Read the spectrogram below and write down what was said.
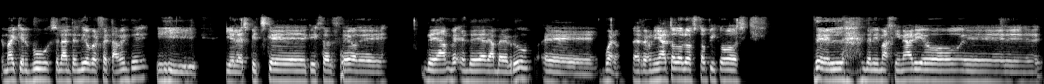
Michael Wu se le ha entendido perfectamente y, el speech que, hizo el CEO de, de, Amber, Group, eh, bueno, reunía todos los tópicos del, del imaginario, del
